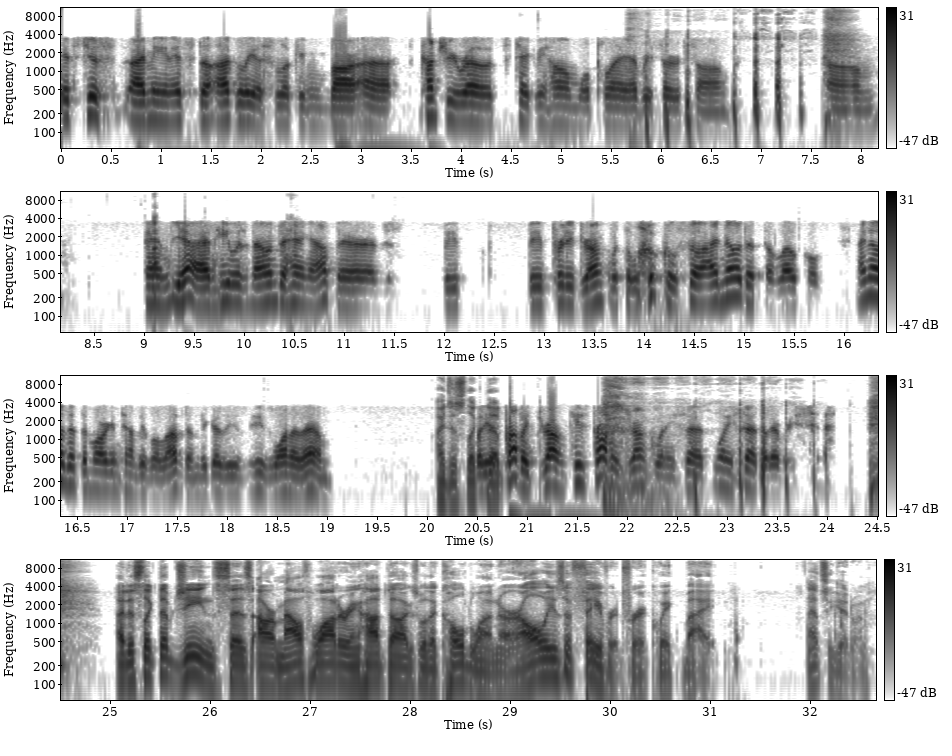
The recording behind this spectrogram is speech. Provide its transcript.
it's just, I mean, it's the ugliest looking bar. Uh, Country Roads, Take Me Home will play every third song. um, and yeah, and he was known to hang out there and just be be pretty drunk with the locals. So I know that the locals, I know that the Morgantown people loved him because he's he's one of them. I just But looked he was up. probably drunk. He's probably drunk when he said when he said whatever he said. I just looked up. Gene's says our mouth-watering hot dogs with a cold one are always a favorite for a quick bite. That's a good one.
